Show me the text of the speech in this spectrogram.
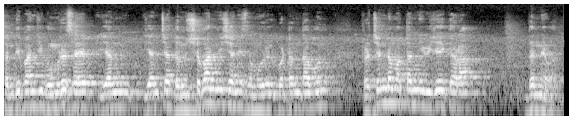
संदीपानजी भुमरे साहेब यां यांच्या धनुष्यबाण निशाने समोरील बटन दाबून प्रचंड मतांनी विजय करा. धन्यवाद.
